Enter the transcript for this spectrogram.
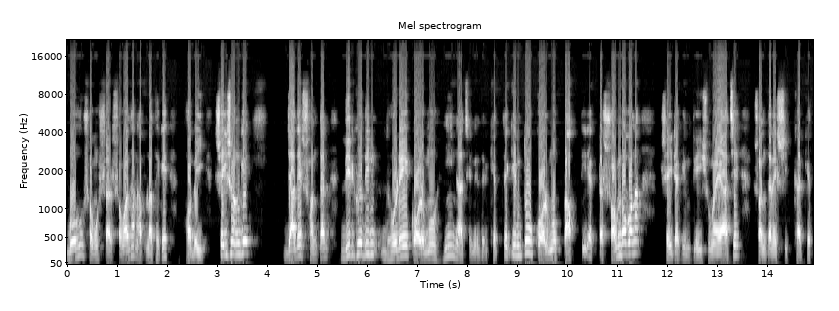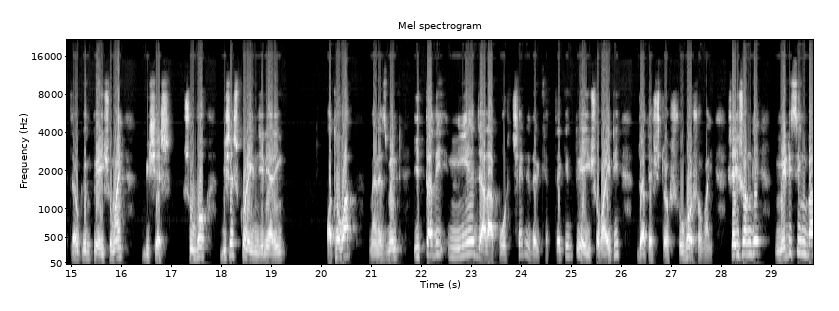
বহু সমস্যার সমাধান আপনা থেকে হবেই। সেই সঙ্গে যাদের সন্তান দীর্ঘদিন ধরে কর্মহীন আছেন এদের ক্ষেত্রে কিন্তু কর্মপ্রাপ্তির একটা সম্ভাবনা সেইটা কিন্তু এই সময়ে আছে। সন্তানের শিক্ষার ক্ষেত্রেও কিন্তু এই সময় বিশেষ শুভ, বিশেষ করে ইঞ্জিনিয়ারিং অথবা ম্যানেজমেন্ট ইত্যাদি নিয়ে যারা পড়ছেন এদের ক্ষেত্রে কিন্তু এই সময়টি যথেষ্ট শুভ সময়। সেই সঙ্গে মেডিসিন বা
